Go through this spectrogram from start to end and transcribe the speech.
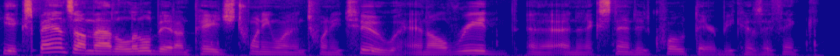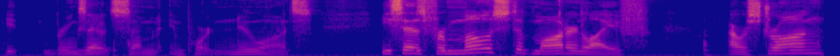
He expands on that a little bit on page 21 and 22, and I'll read uh, an extended quote there because I think it brings out some important nuance. He says, For most of modern life, our strong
